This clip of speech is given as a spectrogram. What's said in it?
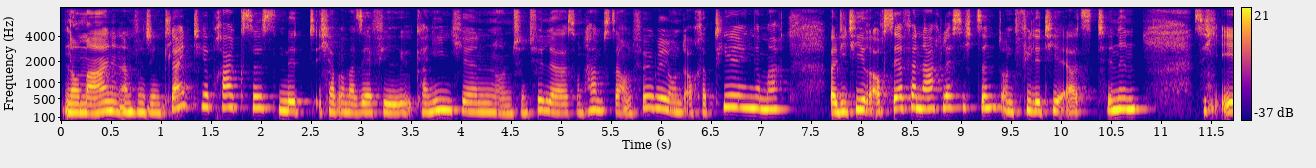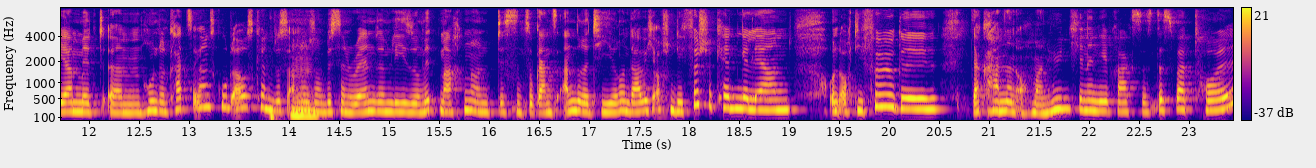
normalen, in Anführungszeichen, Kleintierpraxis mit, ich habe immer sehr viel Kaninchen und Chinchillas und Hamster und Vögel und auch Reptilien gemacht, weil die Tiere auch sehr vernachlässigt sind und viele Tierärztinnen sich eher mit ähm, Hund und Katze ganz gut auskennen und das andere mhm. so ein bisschen randomly so mitmachen und das sind so ganz andere Tiere und da habe ich auch schon die Fische kennengelernt und auch die Vögel, da kam dann auch mal ein Hühnchen in die Praxis, das war toll.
